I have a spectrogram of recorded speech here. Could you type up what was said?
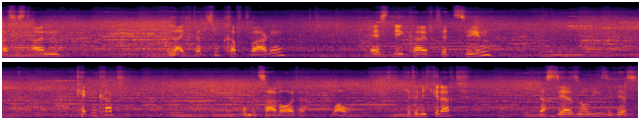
Das ist ein leichter Zugkraftwagen SD Kfz 10 Kettenkrat. Unbezahlbar heute. Wow. Ich hätte nicht gedacht, dass der so riesig ist.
